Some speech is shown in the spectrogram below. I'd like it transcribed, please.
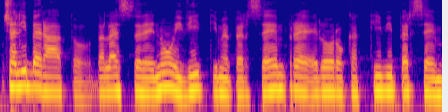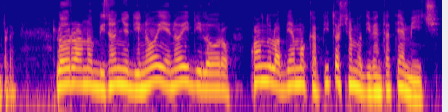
ci ha liberato dall'essere noi vittime per sempre e loro cattivi per sempre loro hanno bisogno di noi e noi di loro. Quando lo abbiamo capito siamo diventati amici,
